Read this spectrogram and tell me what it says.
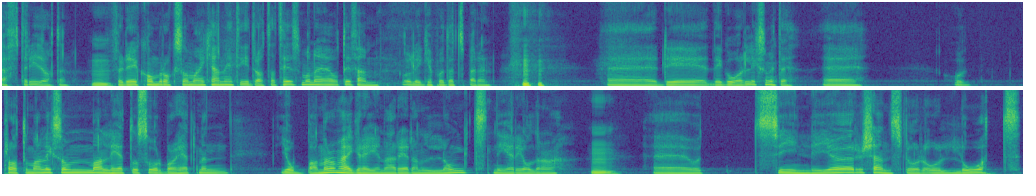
efter idrotten. Mm. För det kommer också, man kan inte idrotta tills man är 85 och ligger på dödsbädden. eh, det, det går liksom inte. Eh, och pratar man liksom manlighet och sårbarhet men jobba med de här grejerna redan långt ner i åldrarna. Mm. Eh, och synliggör känslor och låt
